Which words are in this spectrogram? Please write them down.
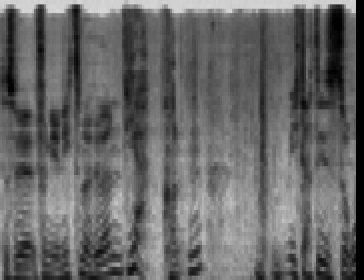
dass wir von ihr nichts mehr hören Ja. konnten. Ich dachte, sie ist zur Ruhe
